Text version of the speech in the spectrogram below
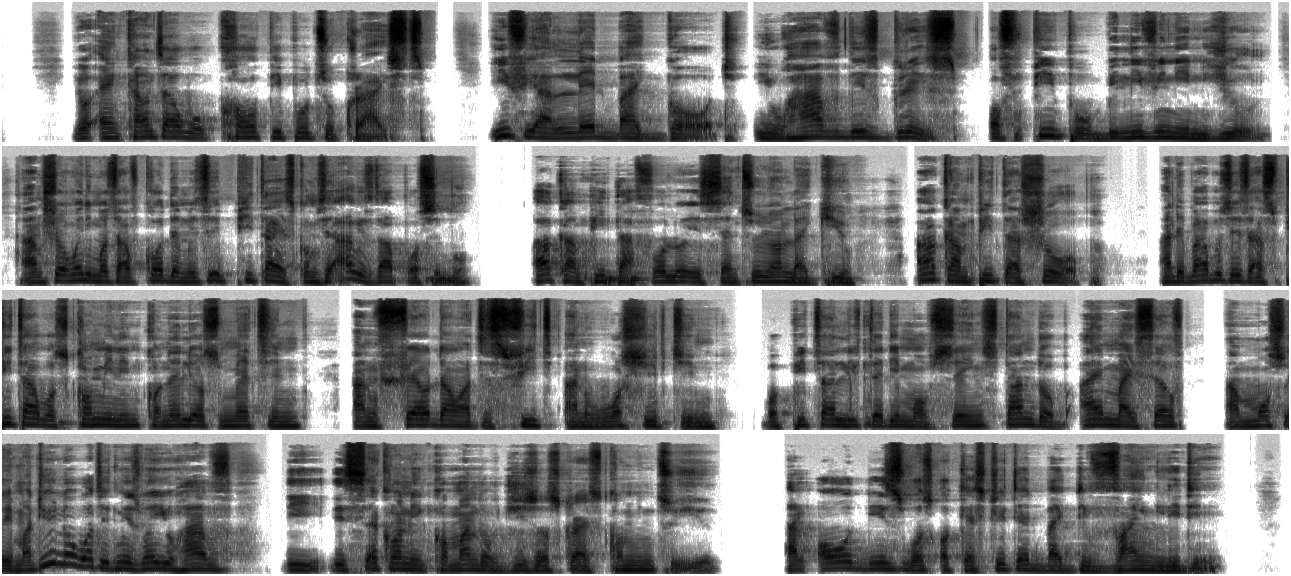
Your encounter will call people to Christ. If you are led by God, you have this grace of people believing in you. I'm sure when he must have called them, they say, Peter is coming. Say, how is that possible? How can Peter follow a centurion like you? How can Peter show up? And the Bible says, as Peter was coming in, Cornelius met him and fell down at his feet and worshipped him. But Peter lifted him up, saying, Stand up, I myself am also a man. Do you know what it means when you have the, the second in command of Jesus Christ coming to you? And all this was orchestrated by divine leading.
